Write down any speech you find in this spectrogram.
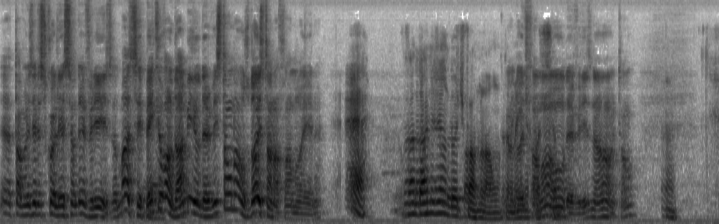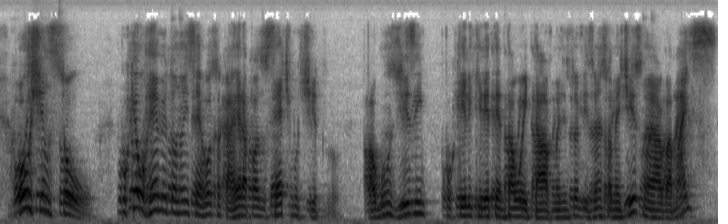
É, talvez ele escolhesse o De Vries. Mas se bem que o Van Damme e o De Vries estão na, os dois estão na Fórmula E, né? É. O Van Dorn já andou de Fórmula 1 Já também. andou de né, Fórmula ser. 1, De Vries não, então... Ocean Soul. Por que o Hamilton não encerrou sua carreira após o sétimo título? Alguns dizem porque ele queria tentar o oitavo, mas em sua visão é somente isso? Não é algo a mais?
